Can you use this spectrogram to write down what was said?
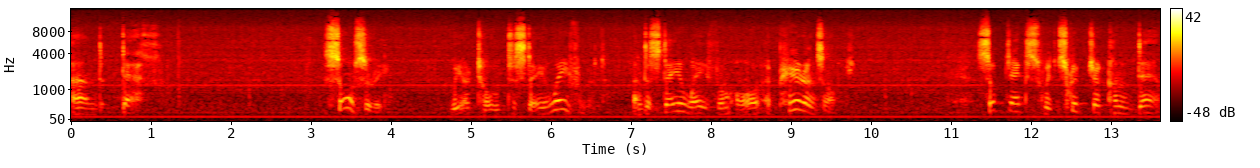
and death. Sorcery, we are told to stay away from it and to stay away from all appearance of it. Subjects which Scripture condemn,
